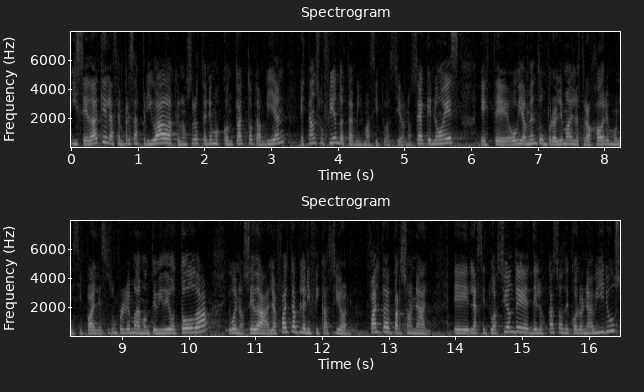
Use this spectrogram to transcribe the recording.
y se da que las empresas privadas que nosotros tenemos contacto también están sufriendo esta misma situación. O sea que no es, este, obviamente, un problema de los trabajadores municipales, es un problema de Montevideo toda. Y bueno, se da la falta de planificación, falta de personal, eh, la situación de, de los casos de coronavirus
